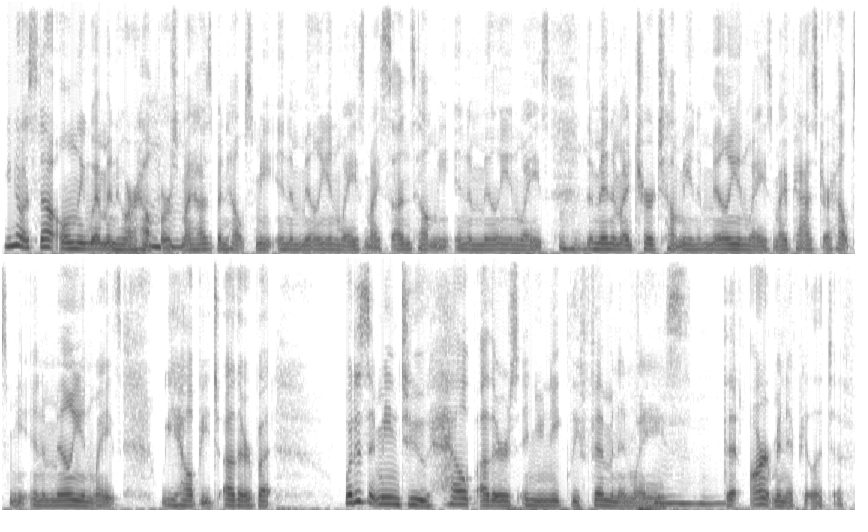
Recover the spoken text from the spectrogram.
you know, it's not only women who are helpers. Mm-hmm. My husband helps me in a million ways. My sons help me in a million ways. Mm-hmm. The men in my church help me in a million ways. My pastor helps me in a million ways. We help each other. But what does it mean to help others in uniquely feminine ways mm-hmm. that aren't manipulative?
